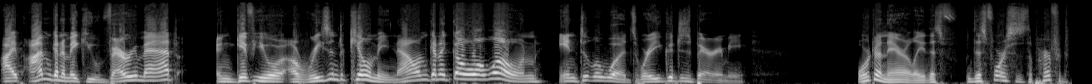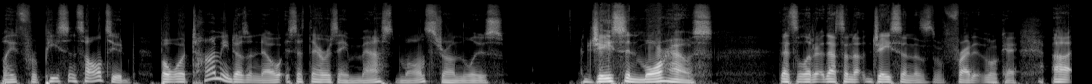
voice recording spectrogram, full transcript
I I'm gonna make you very mad and give you a, a reason to kill me. Now I'm gonna go alone into the woods where you could just bury me. Ordinarily, this this forest is the perfect place for peace and solitude. But what Tommy doesn't know is that there is a masked monster on the loose. Jason Morehouse. That's literally that's an Jason is Friday. Okay, uh,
